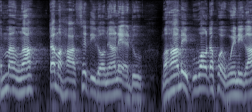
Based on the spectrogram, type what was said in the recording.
အမှတ်9တပ်မဟာစစ်တီတော်များနဲ့အတူမဟာမိတ်ပူးပေါင်းတပ်ဖွဲ့ဝင်တွေက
